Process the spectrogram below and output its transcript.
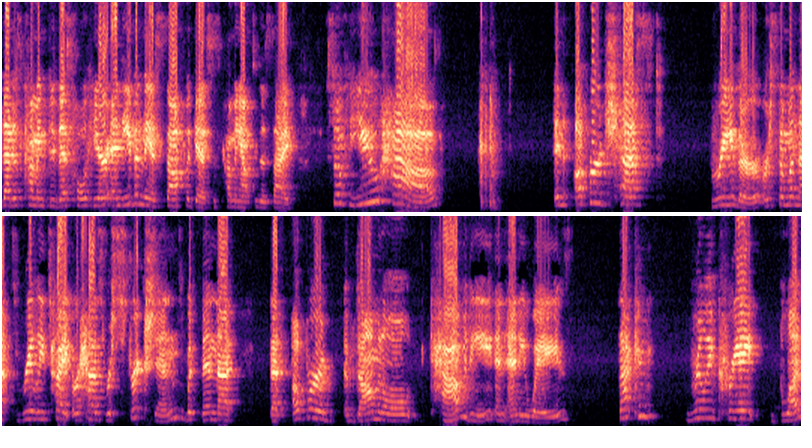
that is coming through this hole here, and even the esophagus is coming out to the side. So if you have an upper chest breather or someone that's really tight or has restrictions within that that upper abdominal cavity in any ways, that can really create blood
